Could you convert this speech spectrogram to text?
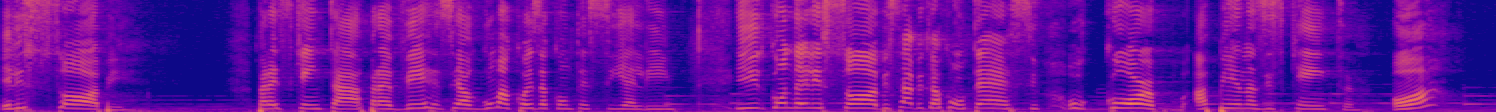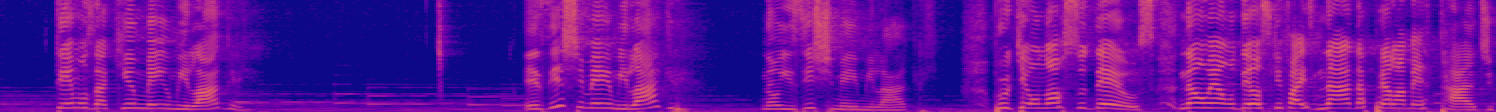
Ele sobe para esquentar, para ver se alguma coisa acontecia ali. E quando ele sobe, sabe o que acontece? O corpo apenas esquenta. Ó, temos aqui meio milagre. Existe meio milagre? Não existe meio milagre. Porque o nosso Deus não é um Deus que faz nada pela metade.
